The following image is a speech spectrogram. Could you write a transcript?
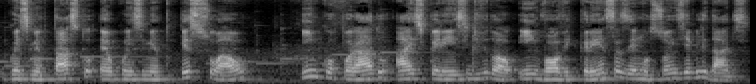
o conhecimento tácito é o conhecimento pessoal incorporado à experiência individual e envolve crenças, emoções e habilidades.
